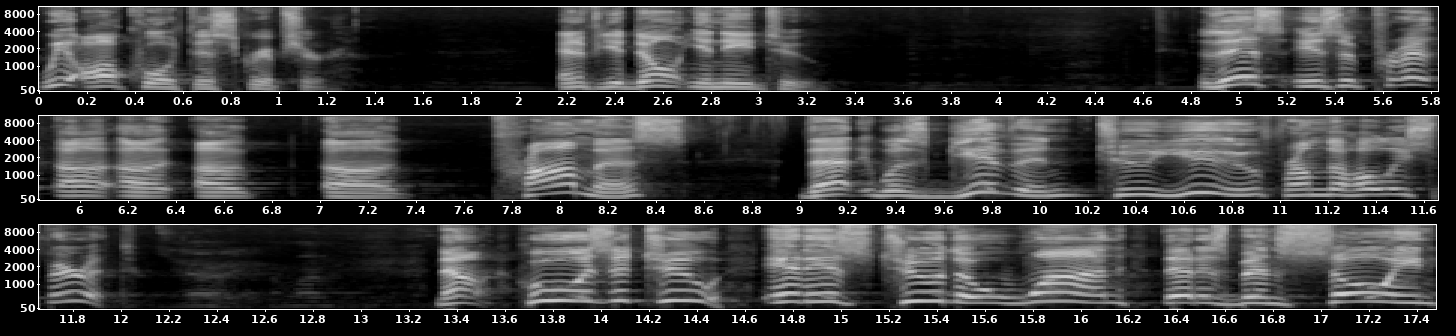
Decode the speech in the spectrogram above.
we all quote this scripture, and if you don't, you need to. This is a, pre, a, a, a promise that was given to you from the Holy Spirit. Now, who is it to? It is to the one that has been sowing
